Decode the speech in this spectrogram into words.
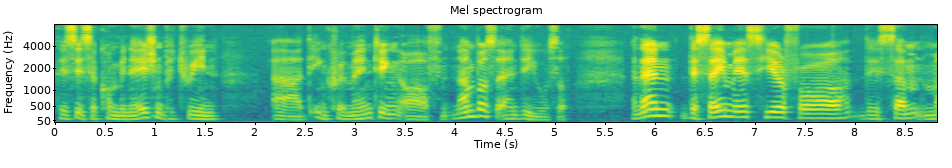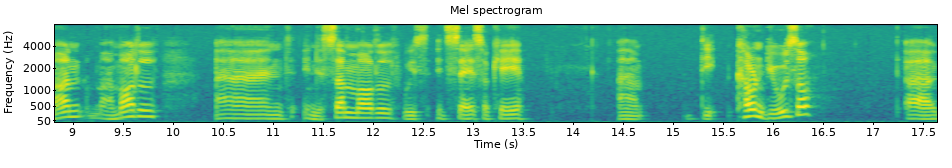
this is a combination between uh, the incrementing of numbers and the user. And then the same is here for the sum uh, model. And in the sum model, we, it says, okay, um, the current user, uh,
